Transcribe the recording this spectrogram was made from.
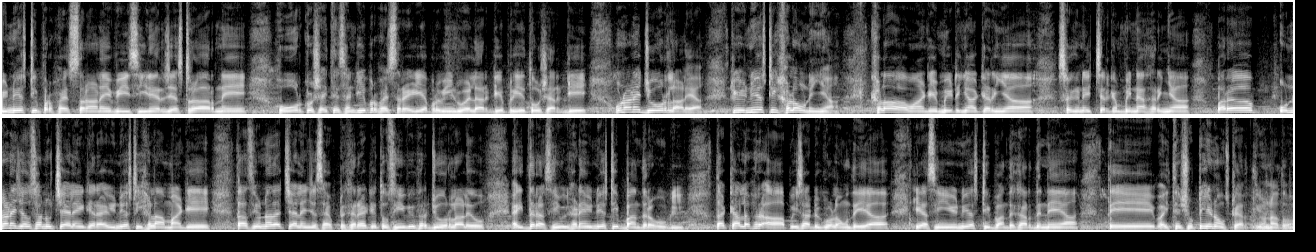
ਯੂਨੀਵਰਸਿਟੀ ਪ੍ਰੋਫੈਸਰਾਂ ਨੇ ਵੀਸੀ ਨੇ ਰਜਿਸਟਰਾਰ ਨੇ ਹੋਰ ਕੁਝ ਇੱਥੇ ਸੰਜੀ ਪ੍ਰੋਫੈਸਰ ਹੈ ਜੀ ਆ ਪ੍ਰਵੀਨ ਗੋਇਲ ਅਰਗੇ ਪ੍ਰੀਤੋਸ਼ ਅਰਗੇ ਉਹਨਾਂ ਨੇ ਜ਼ੋਰ ਲਾ ਲਿਆ ਕਿ ਯੂਨੀਵਰਸਿਟੀ ਖਲਾਉਣੀ ਆ। ਖਲਾਵਾਂਗੇ ਮੀਟਿੰਗਾਂ ਕਰੀਆਂ ਸਿਗਨੇਚਰ ਕੰਪੀਨਾਂ ਕਰੀਆਂ, ਪਰ ਉਹਨਾਂ ਨੇ ਜਦੋਂ ਸਾਨੂੰ ਚੈਲੰਜ ਕਰਿਆ, ਯੂਨੀਵਰਸਿਟੀ ਖਲਾਵਾਂਗੇ ਤਾਂ ਅਸੀਂ ਉਹਨਾਂ ਦਾ ਚੈਲੰਜ ਅਸੈਪਟ ਕਰਿਆ ਕਿ ਤੁਸੀਂ ਵੀ ਫਿਰ ਜ਼ੋਰ ਲਾ ਲਿਓ, ਇੱਧਰ ਅਸੀਂ ਵੀ ਖੜੇ ਯੂਨੀਵਰਸਿਟੀ ਬੰਦ ਰਹੂਗੀ। ਤਾਂ ਕੱਲ ਫਿਰ ਆਪ ਹੀ ਸਾਡੇ ਕੋਲ ਆਉਂਦੇ ਆ ਕਿ ਅਸੀਂ ਯੂਨੀਵਰਸਿਟੀ ਬੰਦ ਕਰ ਦਿੰਨੇ ਆ ਤੇ ਇੱਥੇ ਛੁੱਟੀ ਅਨਾਉਂਸ ਕਰਤੀ ਉਹਨਾਂ ਤੋਂ।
